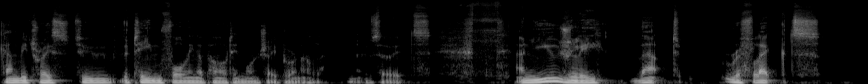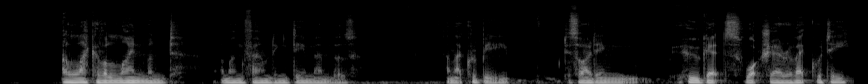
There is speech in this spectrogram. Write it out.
can be traced to the team falling apart in one shape or another. You know, so it's, and usually that reflects a lack of alignment among founding team members, and that could be deciding who gets what share of equity,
